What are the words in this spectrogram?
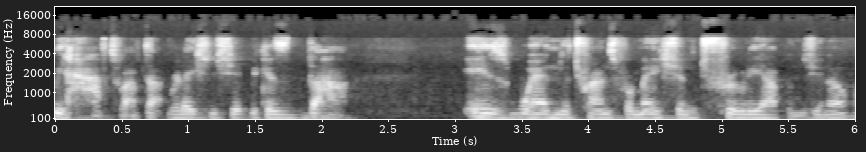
We have to have that relationship because that is when the transformation truly happens, you know?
